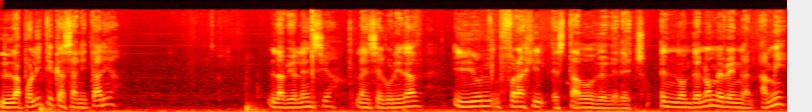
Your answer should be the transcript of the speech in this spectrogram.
la política sanitaria, la violencia, la inseguridad y un frágil Estado de Derecho, en donde no me vengan a mí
